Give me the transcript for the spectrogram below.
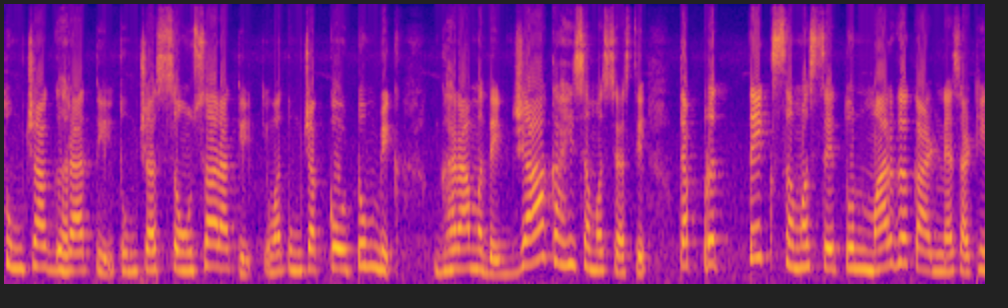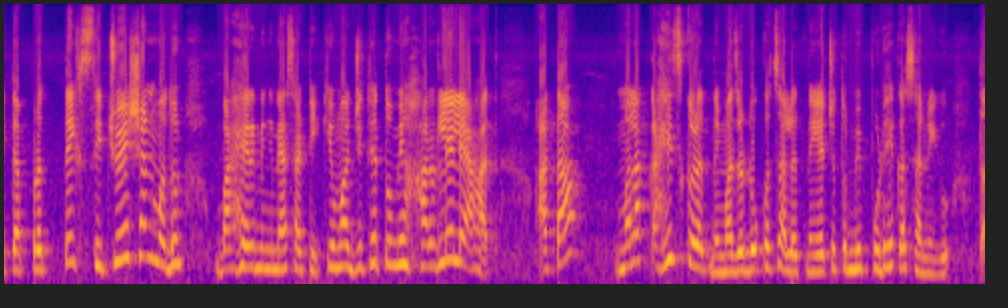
तुमच्या घरातील तुमच्या संसारातील किंवा तुमच्या कौटुंबिक घरामध्ये ज्या काही समस्या असतील त्या प्रत्येक प्रत्येक समस्येतून मार्ग काढण्यासाठी त्या प्रत्येक सिच्युएशनमधून बाहेर निघण्यासाठी किंवा जिथे तुम्ही हरलेले आहात आता मला काहीच कळत नाही माझं डोकं चालत नाही याच्यातून मी पुढे कसा निघू? तर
